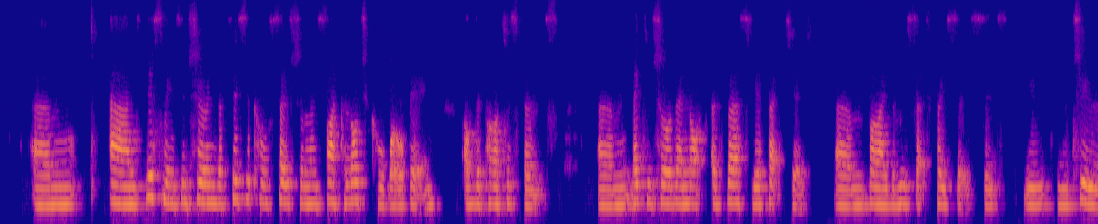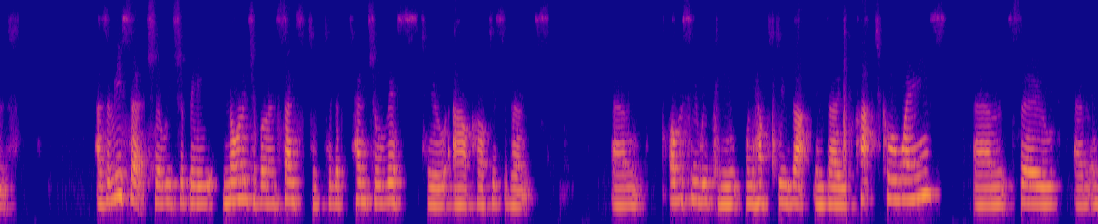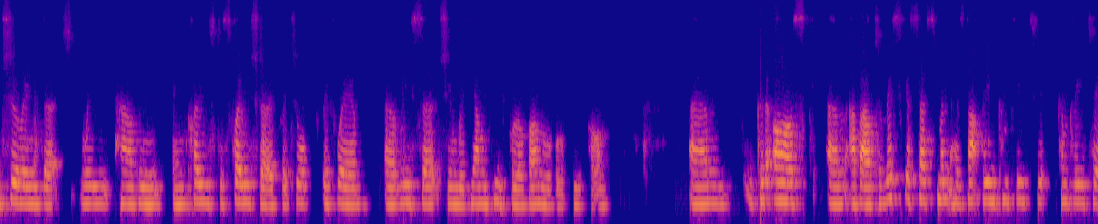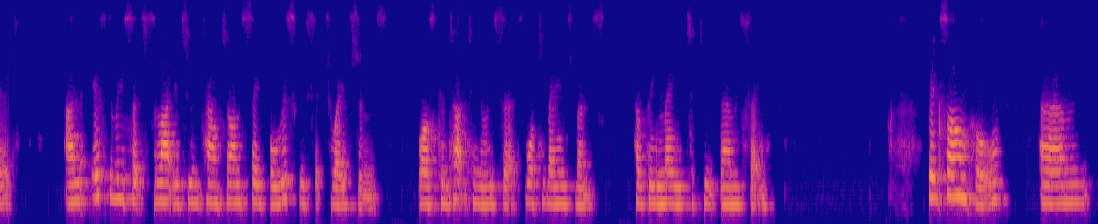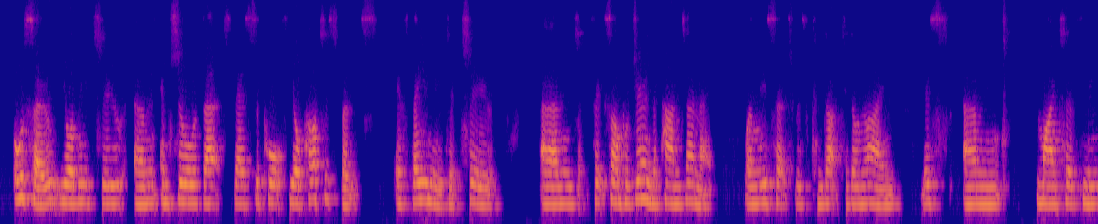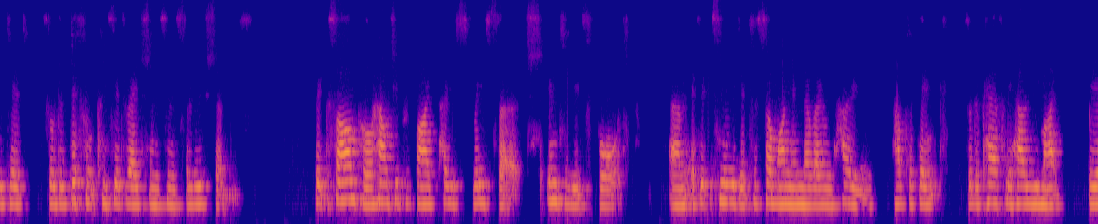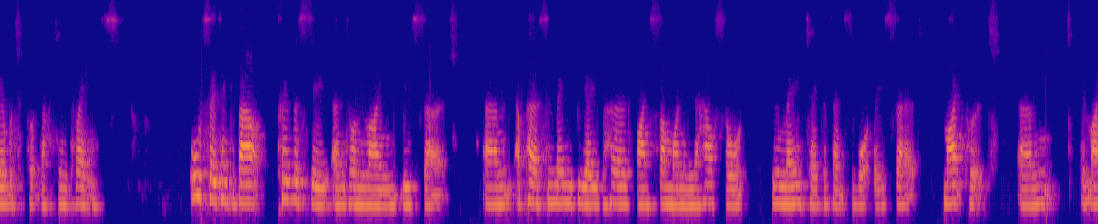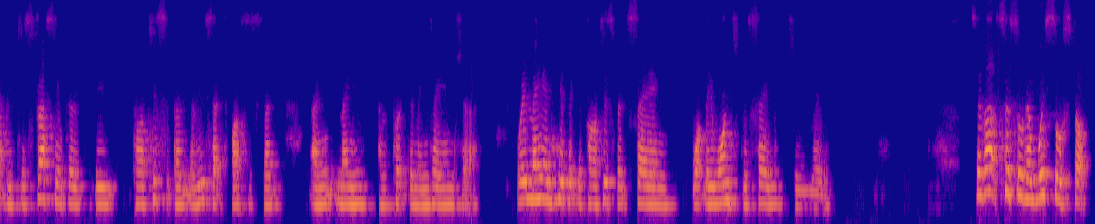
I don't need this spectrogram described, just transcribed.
Um, and this means ensuring the physical, social and psychological well-being of the participants, um, making sure they're not adversely affected um, by the research processes you, you choose. As a researcher, we should be knowledgeable and sensitive to the potential risks to our participants. Um, obviously, we can we have to do that in very practical ways. Um, so um, ensuring that we have in, enclosed disclosure if we're, talk, if we're uh, researching with young people or vulnerable people. Um, you could ask um, about a risk assessment, has that been completed, completed? And if the research is likely to encounter unsafe or risky situations whilst conducting the research, what arrangements have been made to keep them safe? For example, um, also you'll need to um, ensure that there's support for your participants if they need it too. And for example, during the pandemic, when research was conducted online, this um, might have needed sort of different considerations and solutions. For example, how do you provide post-research interview support um, if it's needed to someone in their own home? Have to think sort of carefully how you might be able to put that in place. Also think about privacy and online research. Um, a person may be overheard by someone in the household who may take offence of what they said, might put, um, it might be distressing for the participant, the research participant, and may have put them in danger or it may inhibit the participants saying what they wanted to say to you. So that's a sort of whistle stop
